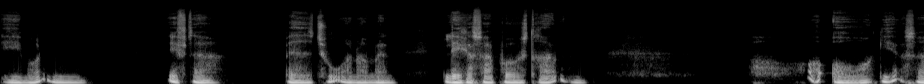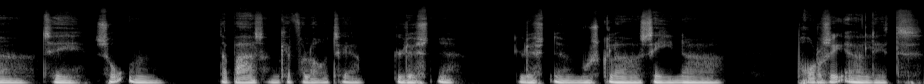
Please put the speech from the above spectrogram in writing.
i munden efter badeturen, når man lægger sig på stranden og overgiver sig til solen der bare sådan kan få lov til at løsne, løsne muskler og sener og producere lidt,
